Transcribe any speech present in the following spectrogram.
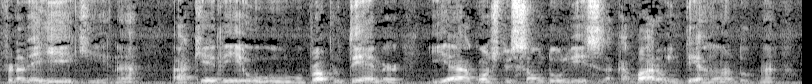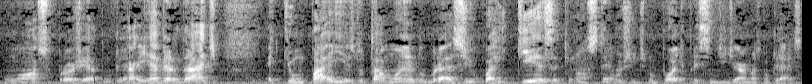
Fernando Henrique, né, aquele, o, o próprio Temer e a Constituição do Ulisses acabaram enterrando né, o nosso projeto nuclear. E a verdade é que um país do tamanho do Brasil, com a riqueza que nós temos, gente, não pode prescindir de armas nucleares.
